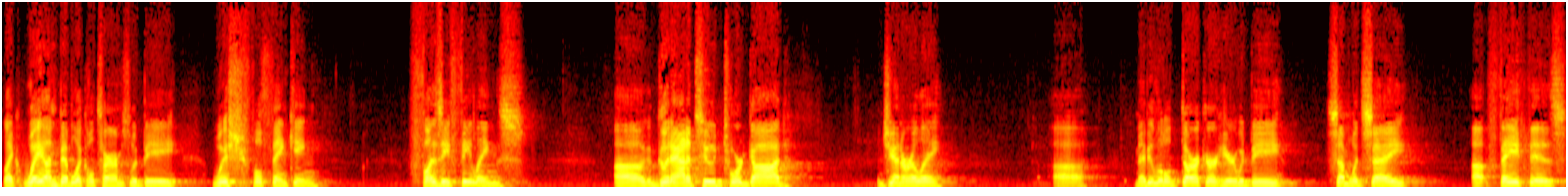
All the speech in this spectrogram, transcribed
Like way unbiblical terms would be wishful thinking, fuzzy feelings, a good attitude toward God, generally. Uh, maybe a little darker here would be some would say uh, faith is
